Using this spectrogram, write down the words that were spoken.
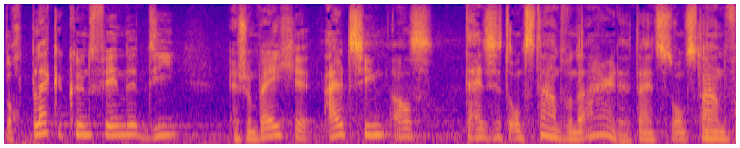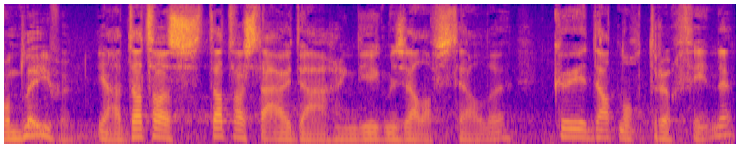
nog plekken kunt vinden... die er zo'n beetje uitzien als tijdens het ontstaan van de aarde. Tijdens het ontstaan van het leven. Ja, dat was, dat was de uitdaging die ik mezelf stelde. Kun je dat nog terugvinden?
